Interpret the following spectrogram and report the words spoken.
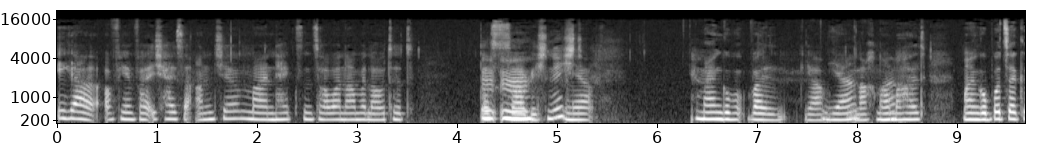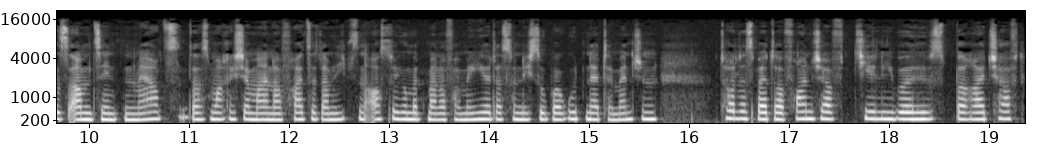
Egal, auf jeden Fall. Ich heiße Antje. Mein Hexenzaubername lautet. Das Mm-mm. sage ich nicht. Ja. Mein Ge weil, ja, Ja, Nachname mach. halt. Mein Geburtstag ist am 10. März. Das mache ich in meiner Freizeit am liebsten. Ausflüge mit meiner Familie. Das finde ich super gut. Nette Menschen. Tolles Wetter, Freundschaft, Tierliebe, Hilfsbereitschaft.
